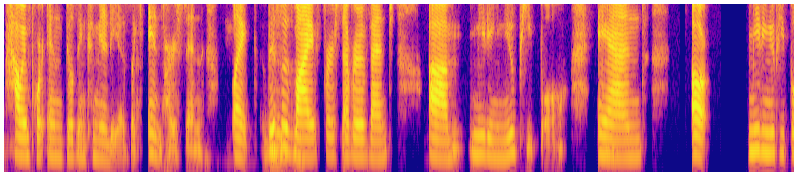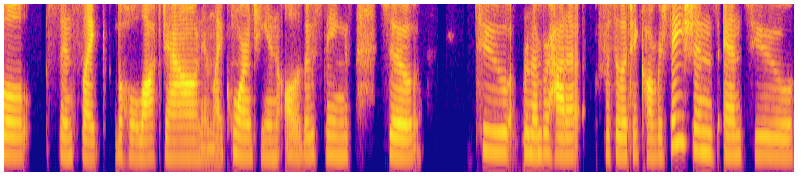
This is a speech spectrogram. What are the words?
how important building community is like in person like this was mm-hmm. my first ever event um meeting new people mm-hmm. and uh meeting new people since like the whole lockdown and like quarantine and all of those things. So to remember how to facilitate conversations and to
